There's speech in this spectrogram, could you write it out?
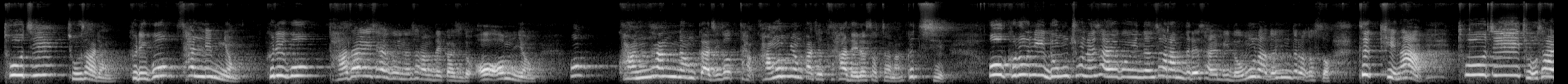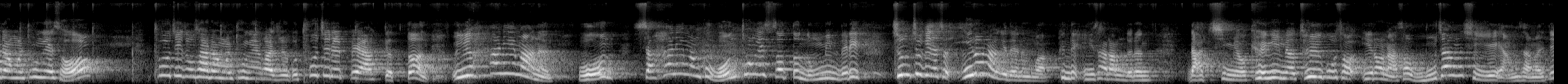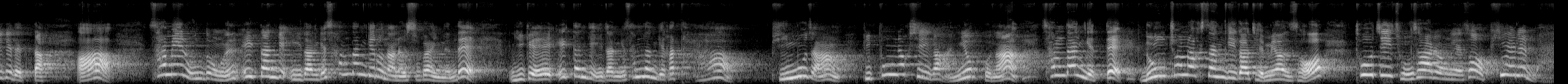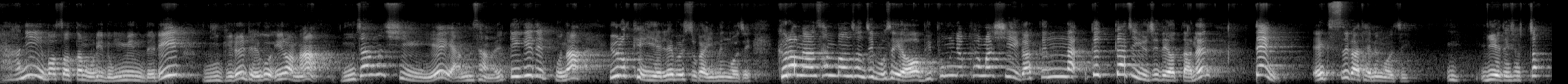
토지 조사령, 그리고 산림령, 그리고 바다에 살고 있는 사람들까지도 어업령, 어? 관상령까지도 다, 광업령까지도 다 내렸었잖아. 그치? 어, 그러니 농촌에 살고 있는 사람들의 삶이 너무나도 힘들어졌어. 특히나 토지 조사령을 통해서 토지 조사령을 통해 가지고 토지를 빼앗겼던 이 한이 많은 원 진짜 한이 많고 원통했었던 농민들이 증축이 돼서 일어나게 되는 거야. 근데 이 사람들은 나치며 괭이며 들고서 일어나서 무장 시위의 양상을 띠게 됐다. 아, 3.1 운동은 1단계, 2단계, 3단계로 나눌 수가 있는데 이게 1단계, 2단계, 3단계가 다 비무장, 비폭력 시위가 아니었구나. 3단계 때 농촌 확산기가 되면서 토지 조사령에서 피해를 많이 입었었던 우리 농민들이 무기를 들고 일어나 무장 시위의 양상을 띠게 됐구나. 이렇게 이해를 해볼 수가 있는 거지. 그러면 3번 선지 보세요. 비폭력 평화 시위가 끝나, 끝까지 유지되었다는 땡! X가 되는 거지. 음, 이해되셨죠?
